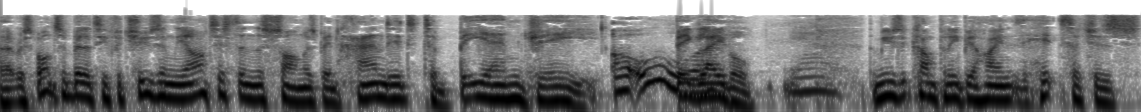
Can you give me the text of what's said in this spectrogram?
Uh, responsibility for choosing the artist and the song has been handed to BMG. Oh, ooh. Big label. Yeah. The music company behind hits such as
